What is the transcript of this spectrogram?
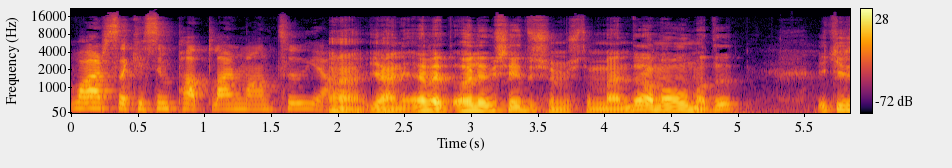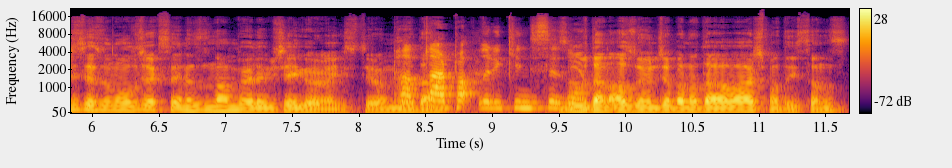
varsa kesin patlar mantığı ya. Ha, yani evet öyle bir şey düşünmüştüm ben de ama olmadı. İkinci sezon olacaksa en azından böyle bir şey görmek istiyorum. Patlar Buradan, patlar ikinci sezon. buradan az önce bana dava açmadıysanız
